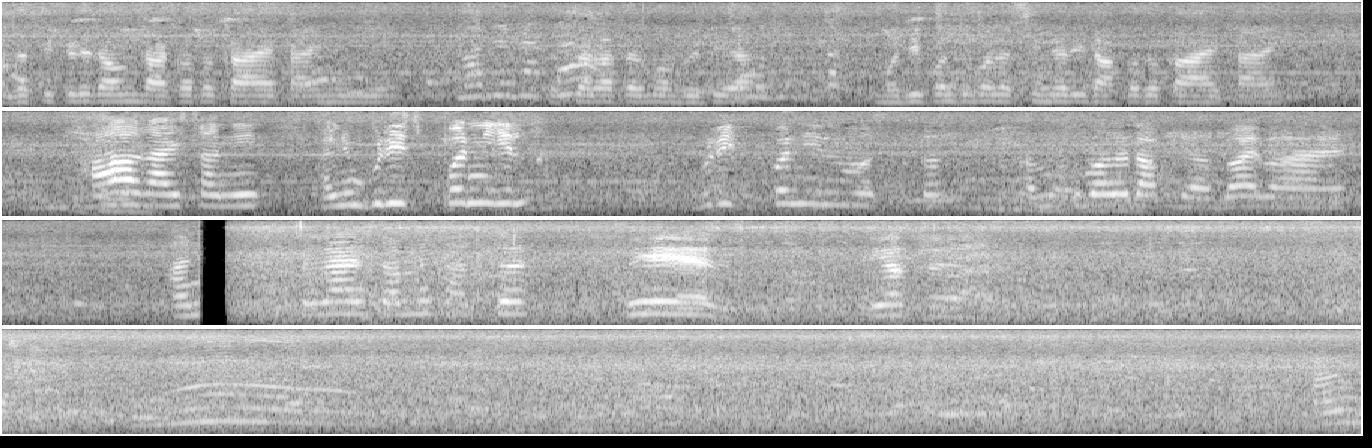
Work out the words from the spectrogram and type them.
आता तिकडे जाऊन दाखवतो काय काय नाही आहे तर चला तर मग भेटूया. मध्ये पण तुम्हाला सिनरी दाखवतो काय काय. हा गाईस आणि आणि ब्रिज पण येईल. ब्रिज पण येईल मस्त. आम्ही तुम्हाला दाखवूया. बाय बाय आणि तर गाईस आम्ही खातो भेळ या आणि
